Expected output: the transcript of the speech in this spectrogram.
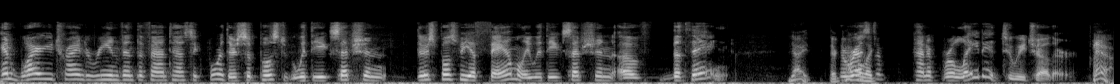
and why are you trying to reinvent the Fantastic Four? They're supposed to, with the exception, they're supposed to be a family, with the exception of the Thing. right. They're The rest like are kind of related to each other. yeah.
